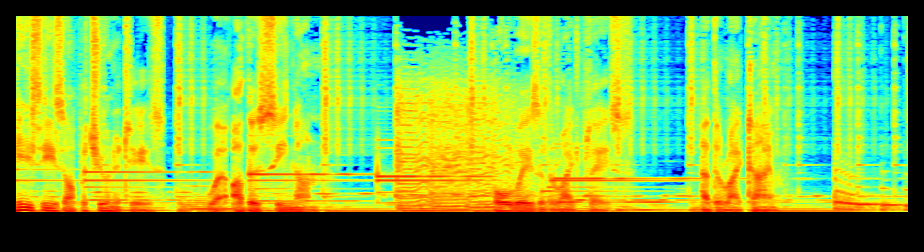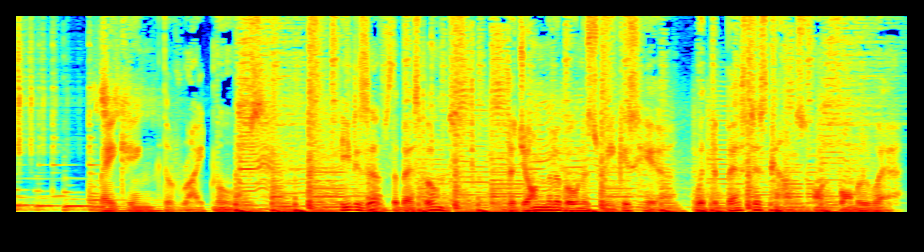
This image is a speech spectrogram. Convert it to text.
He sees opportunities where others see none. Always at the right place, at the right time. Making the right moves. He deserves the best bonus. The John Miller Bonus Week is here with the best discounts on formal wear.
